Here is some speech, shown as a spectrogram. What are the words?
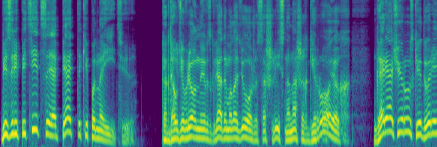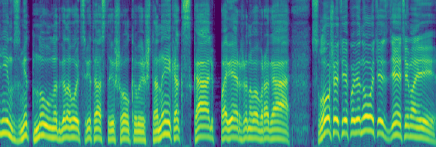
без репетиции, опять-таки по наитию. Когда удивленные взгляды молодежи сошлись на наших героях — Горячий русский дворянин взметнул над головой цветастые шелковые штаны, как скальп поверженного врага. «Слушайте и повинуйтесь, дети мои!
